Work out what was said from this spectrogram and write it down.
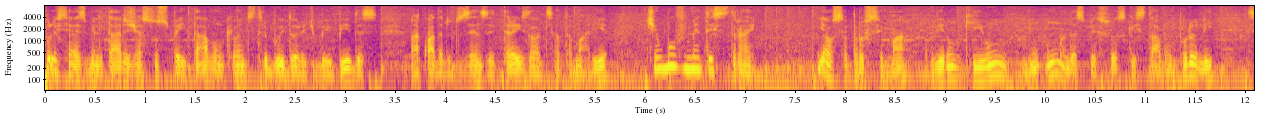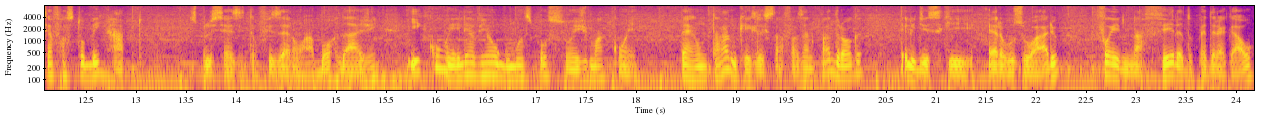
policiais militares já suspeitavam que uma distribuidora de bebidas na quadra 203 lá de Santa Maria tinha um movimento estranho. E ao se aproximar, viram que um, uma das pessoas que estavam por ali se afastou bem rápido. Os policiais então fizeram a abordagem e com ele havia algumas poções de maconha. Perguntado o que ele estava fazendo com a droga, ele disse que era usuário, foi na feira do Pedregal,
